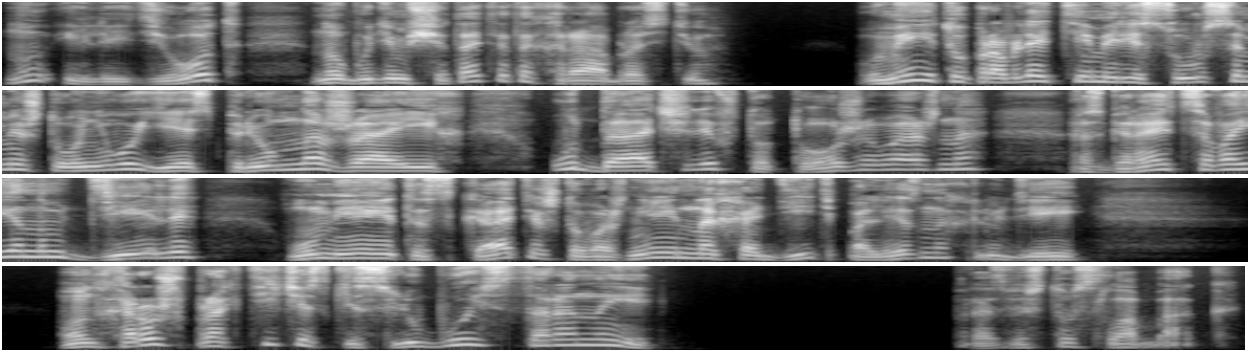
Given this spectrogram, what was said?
ну или идиот, но будем считать это храбростью умеет управлять теми ресурсами, что у него есть, приумножая их, удачлив, что тоже важно, разбирается в военном деле, умеет искать и, что важнее, находить полезных людей. Он хорош практически с любой стороны. Разве что слабак.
